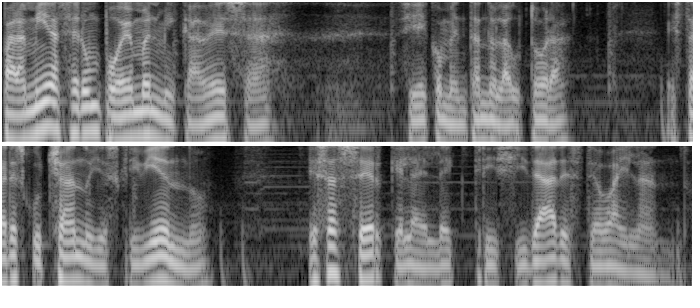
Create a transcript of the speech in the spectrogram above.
Para mí hacer un poema en mi cabeza, sigue comentando la autora, estar escuchando y escribiendo es hacer que la electricidad esté bailando.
